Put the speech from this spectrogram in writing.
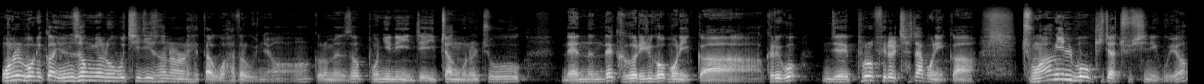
오늘 보니까 윤석열 후보 지지 선언을 했다고 하더군요. 그러면서 본인이 이제 입장문을 쭉 냈는데 그걸 읽어보니까 그리고 이제 프로필을 찾아보니까 중앙일보 기자 출신이고요.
